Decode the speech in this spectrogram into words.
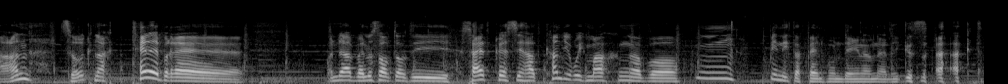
an, zurück nach Tenebre. Und ja, wer Lust auf die Sidequests hier hat, kann die ruhig machen, aber hm, bin nicht der Fan von denen, ehrlich gesagt.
